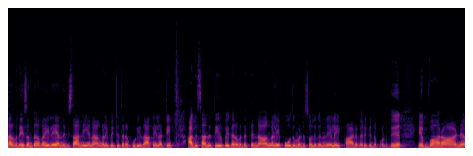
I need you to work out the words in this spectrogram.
சர்வதேசம் தேவையிலே அந்த விசாரணையை நாங்களே பெற்றுத்தரக்கூடியதாக இல்லாட்டி அது சார்ந்த தீர்ப்பை தருவதற்கு நாங்களே போதும் என்று சொல்லுகிற நிலைப்பாடு வருகின்ற பொழுது எவ்வாறான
